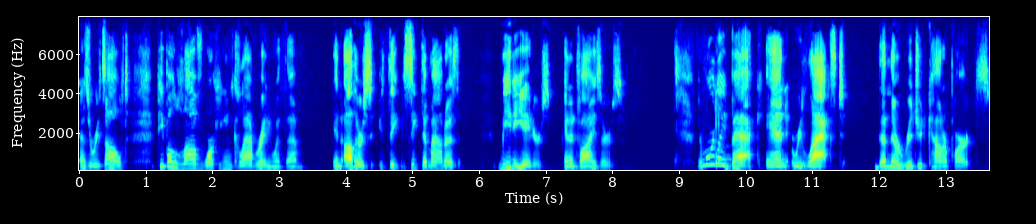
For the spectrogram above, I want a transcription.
As a result, people love working and collaborating with them, and others th- seek them out as mediators and advisors. They're more laid back and relaxed than their rigid counterparts,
